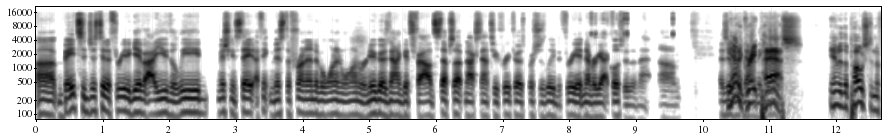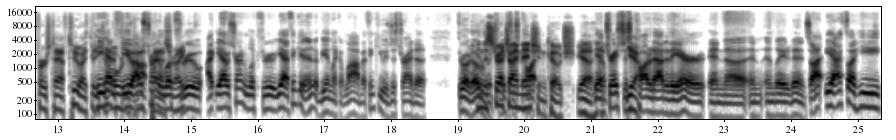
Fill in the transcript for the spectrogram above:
uh, Bates had just hit a three to give IU the lead. Michigan State, I think, missed the front end of a one and one. Reneau goes down, gets fouled, steps up, knocks down two free throws, pushes lead to three. It never got closer than that. Um, as he had a great pass game. into the post in the first half too. I think he had a few. I was trying pass, to look right? through. I, yeah, I was trying to look through. Yeah, I think it ended up being like a lob. I think he was just trying to throw it over. In the stretch I mentioned, caught, Coach. Yeah, yeah. That, Trayce just yeah. caught it out of the air and uh, and and laid it in. So I, yeah, I thought he,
